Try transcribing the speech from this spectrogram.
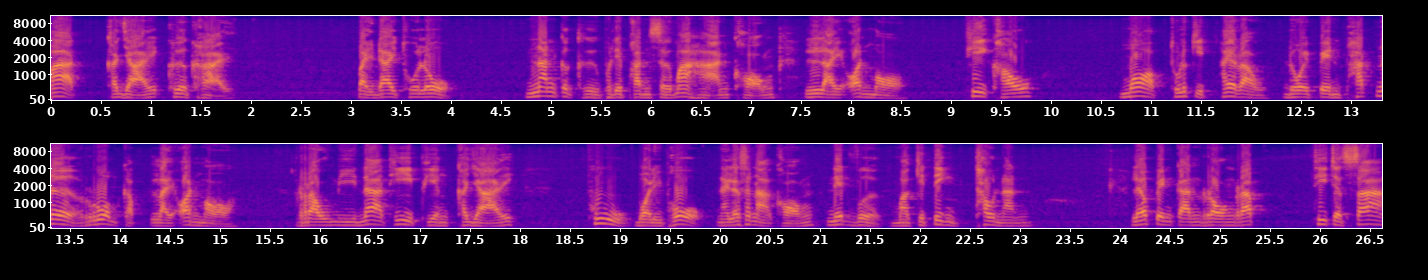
มารถขยายเครือข่าย ไปได้ทั่วโลก นั่นก็คือผลิตภัณฑ์เสริมอาหารของไลออนมอที่เขามอบธุรกิจให้เราโดยเป็นพาร์ทเนอร์ร่วมกับไลออนมอเรามีหน้าที่เพียงขยาย ผู้บริโภคในลักษณะของ Network Marketing เท่านั้น แล้วเป็นการรองรับที่จะสร้าง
